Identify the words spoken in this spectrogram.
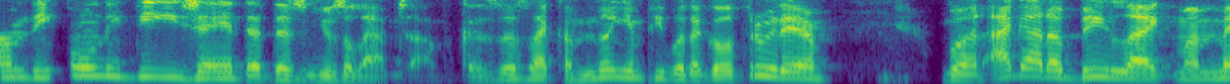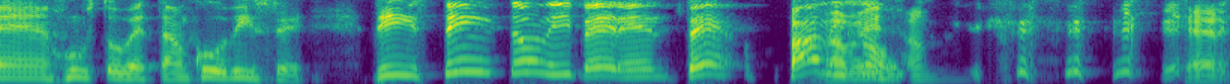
I'm the only DJ that doesn't use a laptop because there's like a million people that go through there. But I gotta be like my man Justo Betancourt dice, distinto diferente. Pa mi son.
